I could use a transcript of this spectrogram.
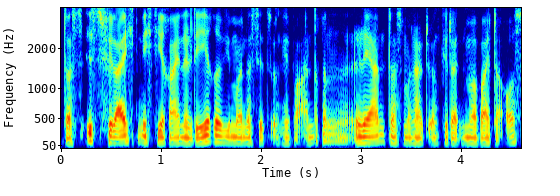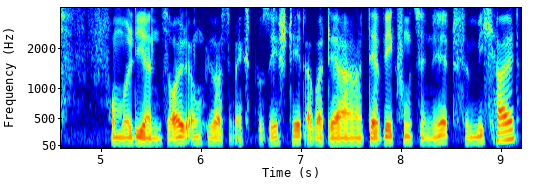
Das ist vielleicht nicht die reine Lehre, wie man das jetzt irgendwie bei anderen lernt, dass man halt irgendwie dann immer weiter ausformulieren soll, irgendwie was im Exposé steht, aber der, der Weg funktioniert für mich halt.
